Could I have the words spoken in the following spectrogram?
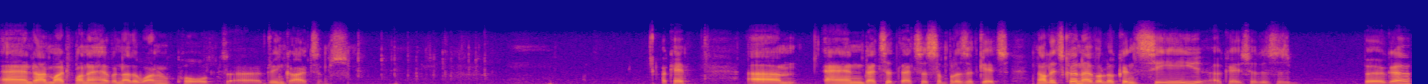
And I might want to have another one called uh, drink items. Okay. Um, and that's it. That's as simple as it gets. Now let's go and have a look and see. Okay, so this is burger.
